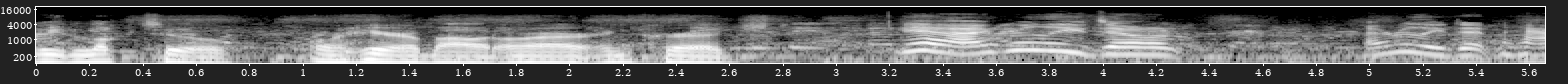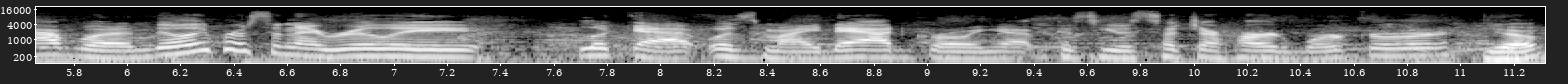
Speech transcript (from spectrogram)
we look to or hear about or are encouraged Yeah, I really don't. I really didn't have one. The only person I really look at was my dad growing up because he was such a hard worker yep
